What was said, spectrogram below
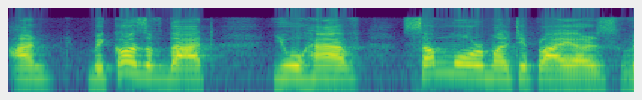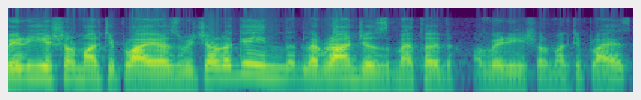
and because of that you have some more multipliers variational multipliers which are again Lagrange's method of variational multipliers.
